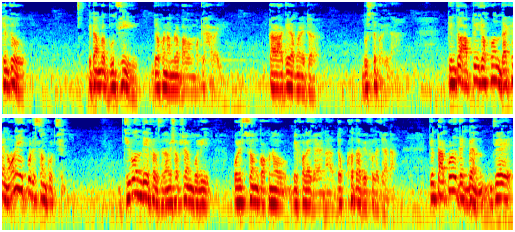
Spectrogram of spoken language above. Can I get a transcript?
কিন্তু এটা আমরা বুঝি যখন আমরা বাবা মাকে হারাই। তার আগে আমরা এটা বুঝতে পারি না। কিন্তু আপনি যখন দেখেন অনেক পরিশ্রম করছেন, জীবন দিয়ে ফেলছেন, আমি সবসময় বলি, পরিশ্রম কখনো বিফলে যায় না, দক্ষতা বিফলে যায় না। কিন্তু তারপরেও দেখবেন যে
